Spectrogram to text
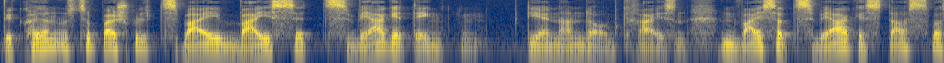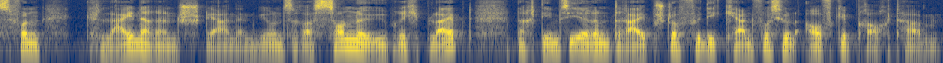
Wir können uns zum Beispiel zwei weiße Zwerge denken, die einander umkreisen. Ein weißer Zwerg ist das, was von kleineren Sternen wie unserer Sonne übrig bleibt, nachdem sie ihren Treibstoff für die Kernfusion aufgebraucht haben.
